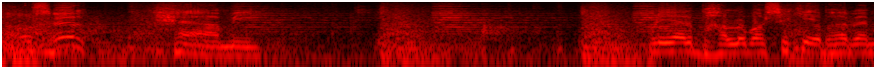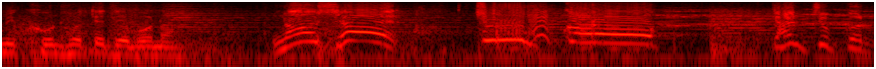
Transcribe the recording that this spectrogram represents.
নওশের হ্যাঁ আমি। প্রিয়ার ভালোবাসাকে এভাবে আমি খুন হতে দেব না? নওশের চুপ করো! কেন চুপ করব?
